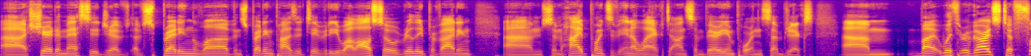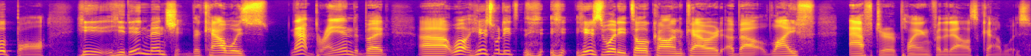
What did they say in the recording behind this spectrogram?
uh, shared a message of, of spreading love and spreading positivity while also really providing um, some high points of intellect on some very important subjects. Um, but with regards to football, he, he did mention the Cowboys not brand, but uh, well, here's what he here's what he told Colin Cowherd about life after playing for the Dallas Cowboys.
